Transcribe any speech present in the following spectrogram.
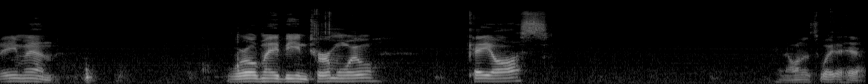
Amen. The world may be in turmoil, chaos, and on its way to hell.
